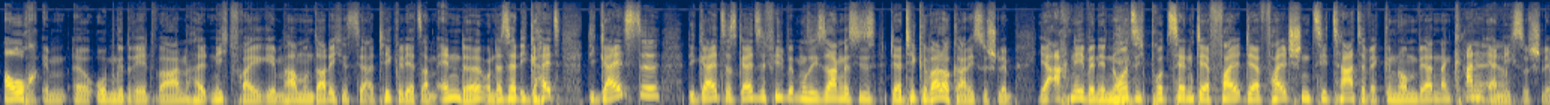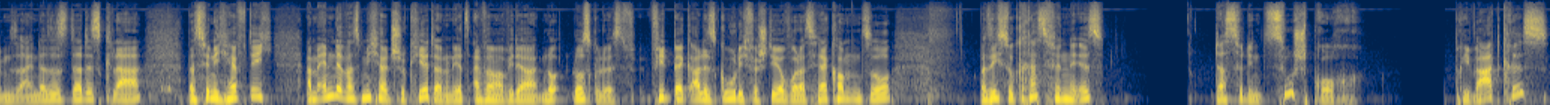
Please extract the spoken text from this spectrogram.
auch im, äh, oben gedreht waren, halt nicht freigegeben haben. Und dadurch ist der Artikel jetzt am Ende. Und das ist ja die, geilste, die geilste, die geilste, das geilste Feedback, muss ich sagen, ist dieses, der Artikel war doch gar nicht so schlimm. Ja, ach nee, wenn dir 90% der, Fall, der falschen Zitate weggenommen werden, dann kann Ja, er ja. nicht so schlimm sein. Das ist, das ist klar. Das finde ich heftig. Am Ende, was mich halt schockiert hat und jetzt einfach mal wieder lo- losgelöst. Feedback, alles gut, ich verstehe wo das herkommt und so. Was ich so krass finde, ist, dass du den Zuspruch privat kriegst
